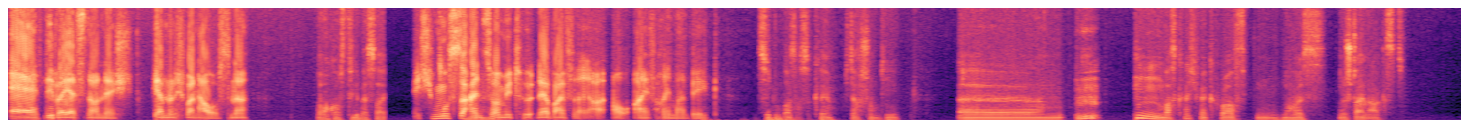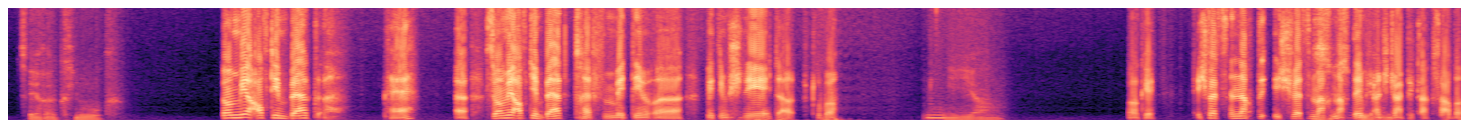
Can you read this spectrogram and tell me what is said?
äh, lieber jetzt noch nicht. Wir haben noch nicht mal ein Haus, ne? Oh Gott, viel besser. Ich musste einen Ja. Zombie töten, er war einfach, ja, auch einfach in meinem Weg. So, du warst das okay. Ich dachte schon die. Ähm, was kann ich mir craften? Ein Holz, eine Steinaxt. Das wäre klug. Sollen wir auf dem Berg. Hä? Äh, sollen wir auf dem Berg treffen mit dem, äh, mit dem Schnee da drüber? Ja. Okay. Ich werde es nach, ich werd's machen, nachdem ich einen ne? Steinpickaxe habe.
